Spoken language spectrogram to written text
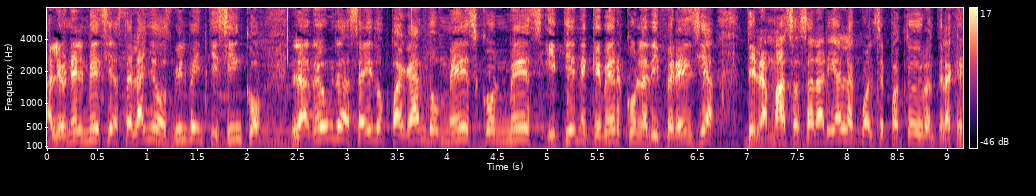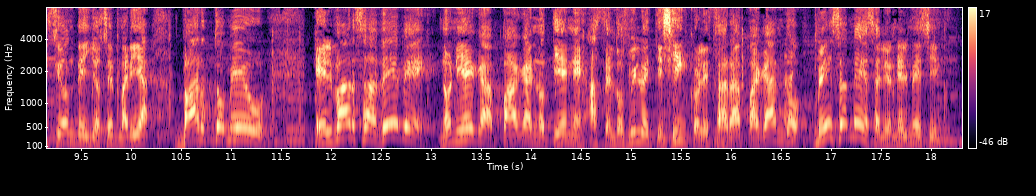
a Lionel Messi hasta el año 2025. La deuda se ha ido pagando mes con mes y tiene que ver con la diferencia de la masa salarial, la cual se pactó durante la gestión de Josep María Bartomeu. El Barça debe, no niega, paga, no tiene. Hasta el 2025 le estará pagando mes a mes a Lionel Messi.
